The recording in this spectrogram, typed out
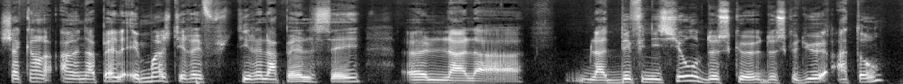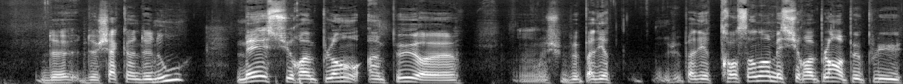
chacun a un appel. Et moi, je dirais, je dirais l'appel, c'est euh, la, la, la définition de ce que, de ce que Dieu attend de, chacun de nous, mais sur un plan un peu, euh, je ne veux pas dire, je veux pas dire transcendant, mais sur un plan un peu plus,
